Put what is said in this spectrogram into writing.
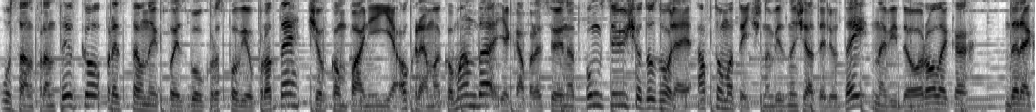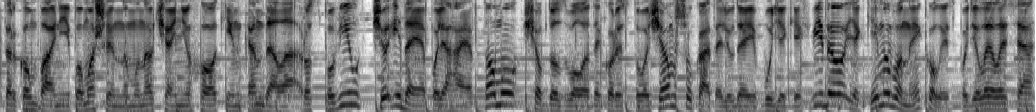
у Сан-Франциско представник Facebook розповів про те, що в компанії є окрема команда, яка працює над функцією, що дозволяє автоматично відзначати людей на відеороликах. Директор компанії по машинному навчанню Хоакін Кандела розповів, що ідея полягає в тому, щоб дозволити користувачам шукати людей в будь-яких відео, якими вони колись поділилися.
